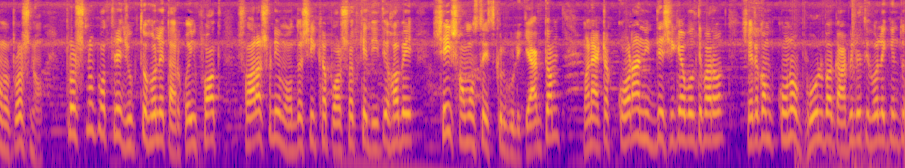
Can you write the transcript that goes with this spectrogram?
কোনো প্রশ্ন। প্রশ্নপত্রে যুক্ত হলে তার কৈফত, সরাসরি মধ্যশিক্ষা পর্ষদকে দিতে হবে সেই সমস্ত স্কুলগুলিকে। একদম মানে একটা কড়া নির্দেশিকা বলতে পারো, সেরকম কোনো ভুল বা গাফিলতি হলে কিন্তু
